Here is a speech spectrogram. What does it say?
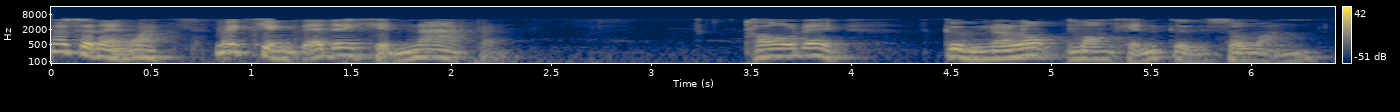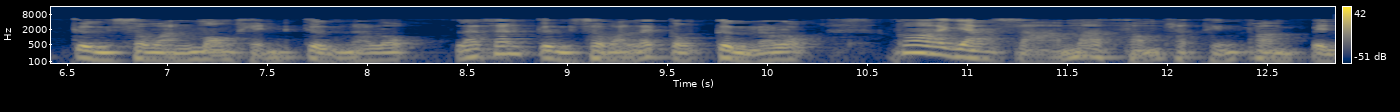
ก็แสดงว่าไม่เพียงแต่ได้เห็นหน้ากันเขาได้กึ่งนรกมองเห็นกึ่งสวรรค์ กึ่งสวรรค์มองเห็นกึ่งนรก และทั้งกึ่งสวรรค์และกึ่งนรก ก็ยังสามารถสัมผัสถึงความเป็น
